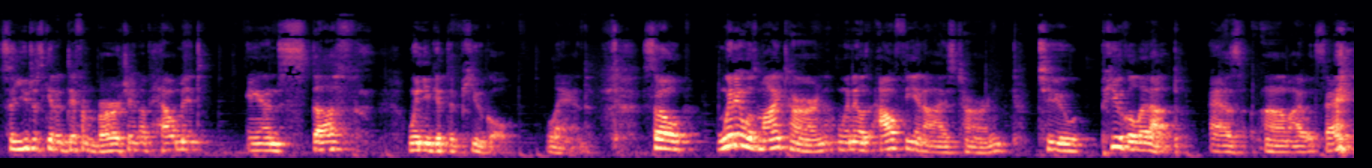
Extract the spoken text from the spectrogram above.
So you just get a different version of helmet and stuff when you get to Pugil land. So when it was my turn, when it was Alfie and I's turn to Pugil it up, as um, I would say,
